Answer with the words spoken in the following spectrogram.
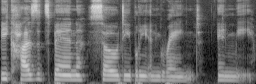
because it's been so deeply ingrained in me.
